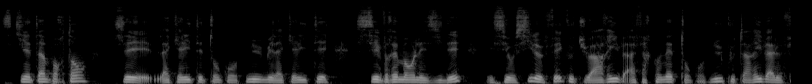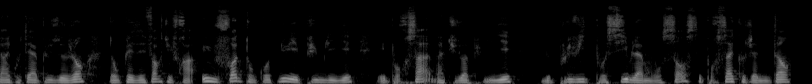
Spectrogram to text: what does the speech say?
Ce qui est important, c'est la qualité de ton contenu, mais la qualité, c'est vraiment les idées, et c'est aussi le fait que tu arrives à faire connaître ton contenu, que tu arrives à le faire écouter à plus de gens, donc les efforts tu feras une fois que ton contenu est publié, et pour ça, bah, tu dois publier le plus vite possible à mon sens, c'est pour ça que j'aime tant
